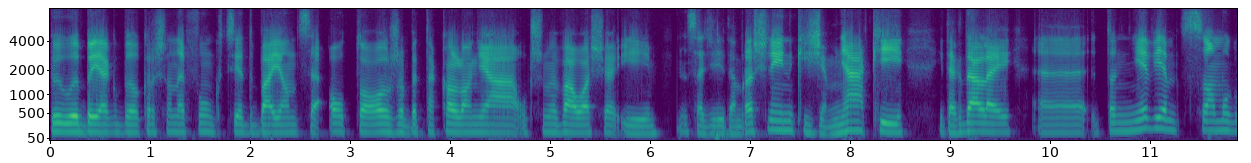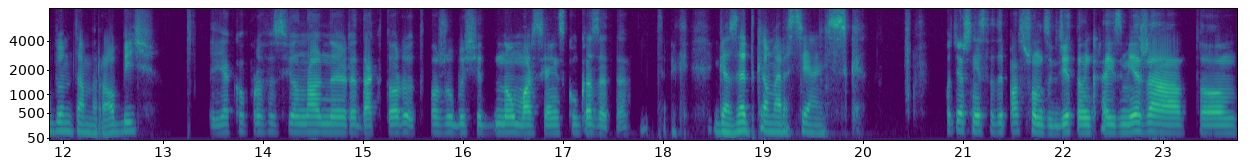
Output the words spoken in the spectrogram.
byłyby jakby określone funkcje dbające o to, żeby ta kolonia utrzymywała się i sadzili tam roślinki, ziemniaki i tak dalej, e, to nie wiem, co mógłbym tam robić. jako profesjonalny redaktor tworzyłbyś jedyną marsjańską gazetę. Tak, gazetka marsjańska. Chociaż niestety patrząc, gdzie ten kraj zmierza, to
